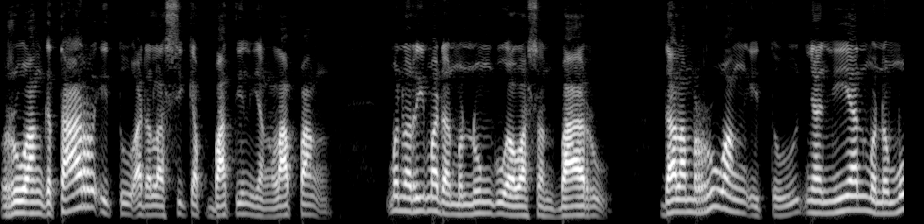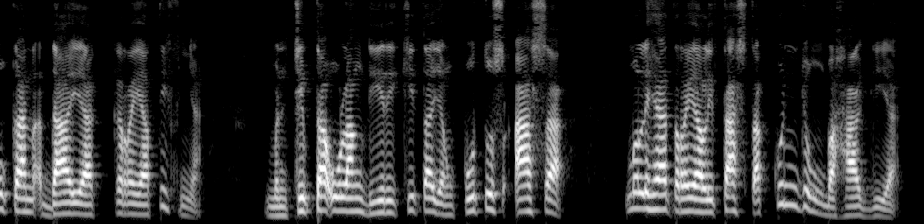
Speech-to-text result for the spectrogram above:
Ruang getar itu adalah sikap batin yang lapang, menerima dan menunggu awasan baru. Dalam ruang itu, nyanyian menemukan daya kreatifnya, mencipta ulang diri kita yang putus asa, melihat realitas tak kunjung bahagia.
